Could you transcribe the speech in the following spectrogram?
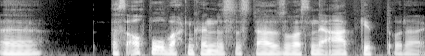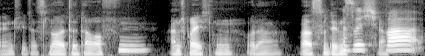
äh, das auch beobachten können, dass es da sowas in der Art gibt oder irgendwie, dass Leute darauf Mhm. ansprechen oder warst du dem? Also ich ja. war,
